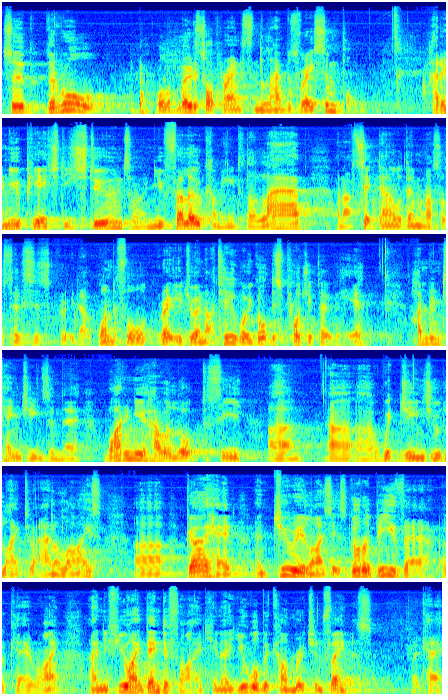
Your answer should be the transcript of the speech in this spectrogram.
So the rule or the modus operandi in the lab was very simple. Had a new PhD student or a new fellow coming into the lab, and I'd sit down with them and I'd sort of say, This is you know, wonderful, great you're joining. I'll tell you what, you've got this project over here, 110 genes in there. Why don't you have a look to see um, uh, uh, which genes you'd like to analyze? Uh, go ahead, and do realize it's got to be there, okay, right? And if you identify it, you know, you will become rich and famous, okay?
